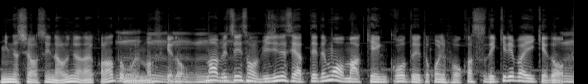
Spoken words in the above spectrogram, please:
みんな幸せになるんじゃないかなと思いますけど、まあ別にそのビジネスやってても、まあ健康というところにフォーカスできればいいけど、うん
